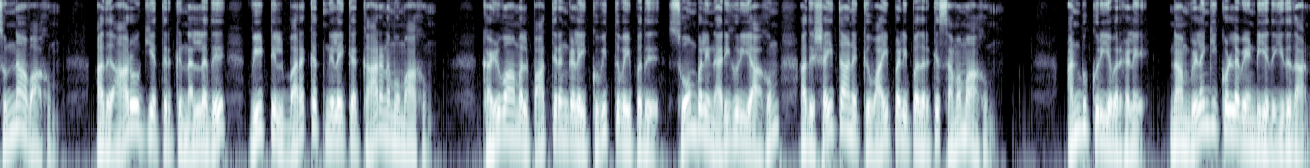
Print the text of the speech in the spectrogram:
சுண்ணாவாகும் அது ஆரோக்கியத்திற்கு நல்லது வீட்டில் பரக்கத் நிலைக்க காரணமுமாகும். கழுவாமல் பாத்திரங்களை குவித்து வைப்பது சோம்பலின் அறிகுறியாகும் அது ஷைத்தானுக்கு வாய்ப்பளிப்பதற்கு சமமாகும். அன்புக்குரியவர்களே நாம் விளங்கிக் கொள்ள வேண்டியது இதுதான்.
